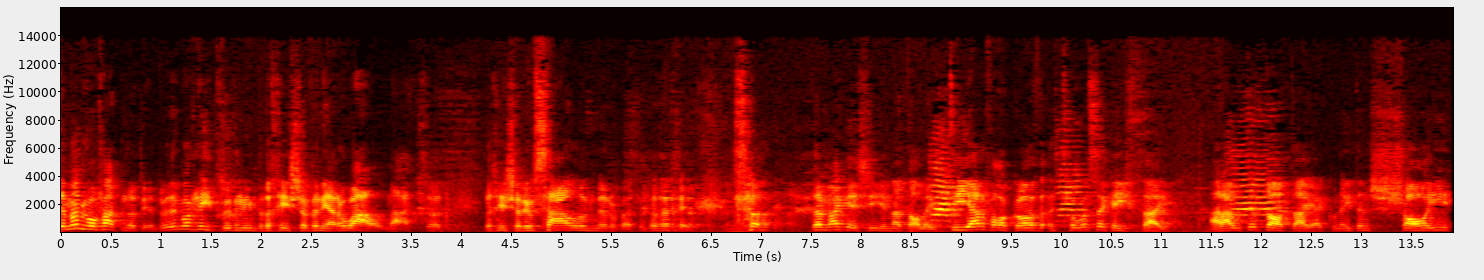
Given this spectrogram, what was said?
dyma'n hoff adnod i. Dwi ddim o'r heidwydd yn un byddwch chi eisiau fyny ar y wal na. So, byddwch chi eisiau rhyw salm neu rhywbeth yn byddwch chi. So, dyma geis i un adolyg. Di arfogodd y tywysogaethau a'r awdurdodau a gwneud yn sioi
